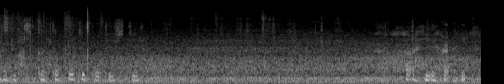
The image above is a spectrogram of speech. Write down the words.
歩き方ポテポテしてる。早い。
